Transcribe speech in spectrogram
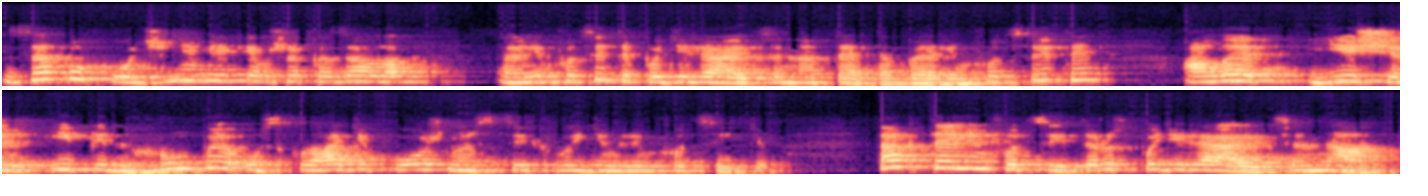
За походженням, як я вже казала, е, лімфоцити поділяються на Т та Б лімфоцити, але є ще і підгрупи у складі кожного з цих видів лімфоцитів. Так, Т-лімфоцити розподіляються на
